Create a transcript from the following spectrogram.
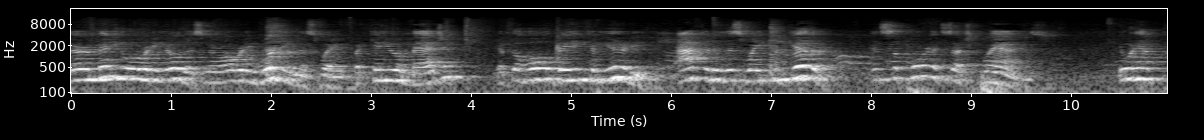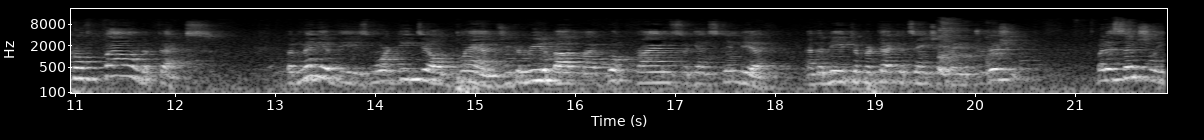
There are many who already know this and are already working this way, but can you imagine if the whole Vedic community acted in this way together and supported such plans? It would have profound effects. But many of these more detailed plans you can read about in my book, Crimes Against India and the Need to Protect Its Ancient Vedic Tradition. But essentially,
